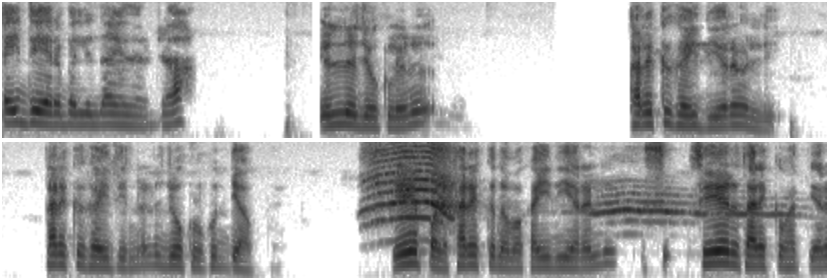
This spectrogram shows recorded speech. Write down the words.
ಕೈ ದೇವರ ಬಲ್ಲಿ ದೊಡ್ಡ. ಎಲ್ಲ ಜೋಕುಲನು ತರಕ್ಕೆ ಕೈ ಕೈದಿಯರ ಬಲ್ಲಿ. ತರಕು ಕೈದಿನಲ್ಲಿ ಜೋಕುಳು ಕುದ್ದಿ ಹಾಕು ಏಪಳ ತರಕು ನಮ್ಮ ಕೈದಿಯರಲ್ಲಿ ಸೇರು ತರೆಕ್ ಹತ್ತಿಯರ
